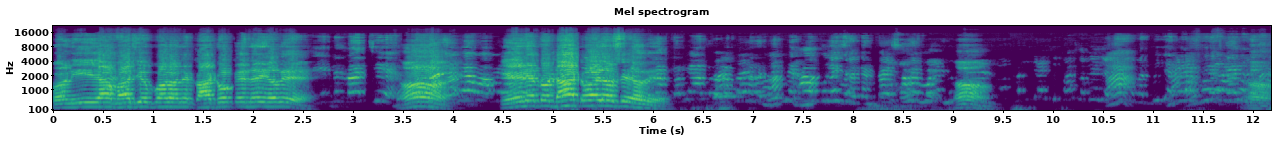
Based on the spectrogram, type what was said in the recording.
પણ એ આ ભાજપ વાળાને કાઢો કે નહીં હવે? હા. એને તો ડાટ વાળ્યો છે હવે. હા. હા?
